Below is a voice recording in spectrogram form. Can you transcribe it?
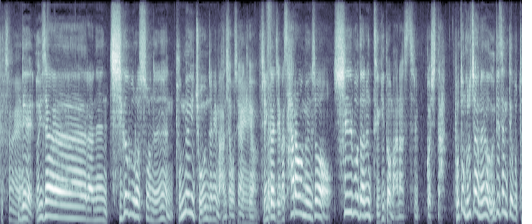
그쵸, 예. 근데 의사라는 직업으로서는 분명히 좋은 점이 많다고 생각해요. 네. 지금까지 제가 살아오면서 실보다는 득이 더 많았을 것이다. 보통 그렇지 않아요? 의대생 때부터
